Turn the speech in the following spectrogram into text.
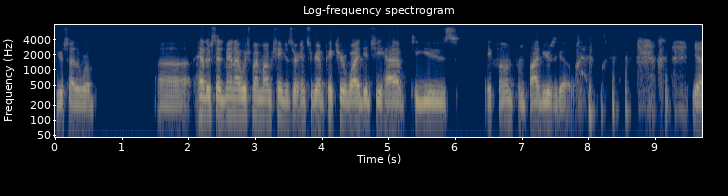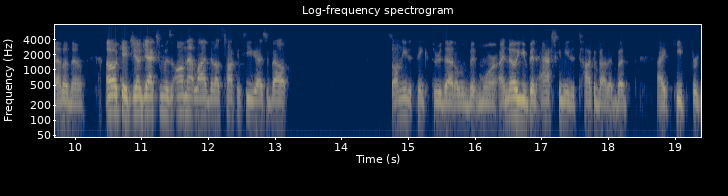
your side of the world. Uh, Heather said, "Man, I wish my mom changes her Instagram picture. Why did she have to use a phone from five years ago?" yeah, I don't know. Oh, okay, Joe Jackson was on that live that I was talking to you guys about. So I'll need to think through that a little bit more. I know you've been asking me to talk about it, but I keep for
